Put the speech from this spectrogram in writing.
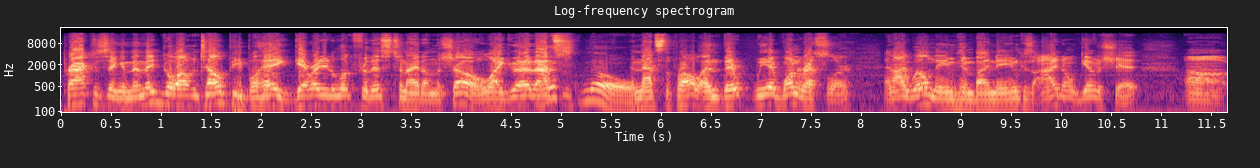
practicing and then they'd go out and tell people hey get ready to look for this tonight on the show like that, that's Just- no. and that's the problem and there we had one wrestler and i will name him by name because i don't give a shit uh,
